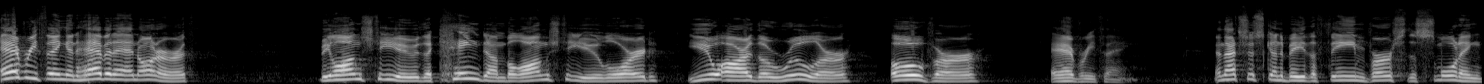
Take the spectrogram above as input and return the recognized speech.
Everything in heaven and on earth belongs to you. The kingdom belongs to you, Lord. You are the ruler over everything. And that's just going to be the theme verse this morning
